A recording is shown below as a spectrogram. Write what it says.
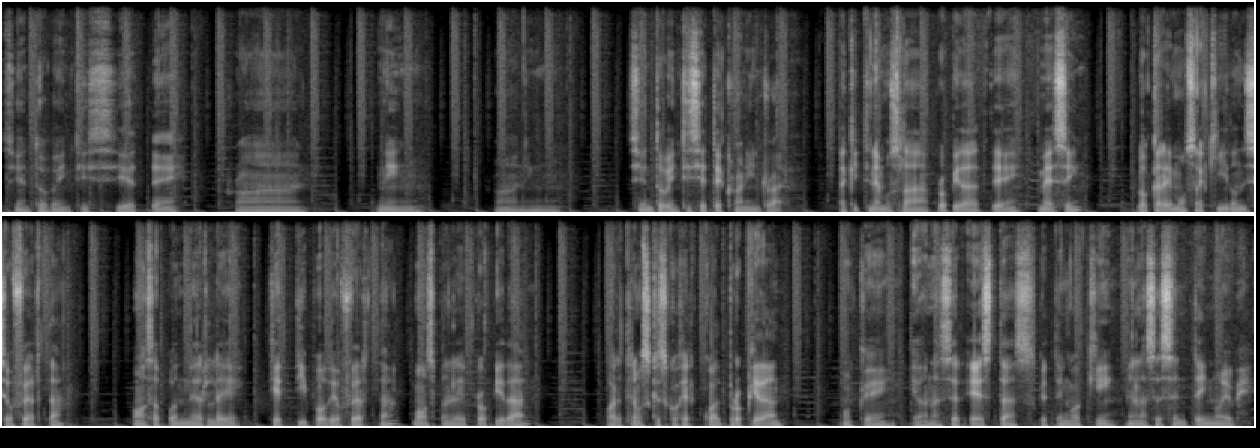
127 Running Running 127 Running Drive. Aquí tenemos la propiedad de Messi. Lo haremos aquí donde dice oferta. Vamos a ponerle qué tipo de oferta. Vamos a ponerle propiedad. Ahora tenemos que escoger cuál propiedad. Ok, y van a ser estas que tengo aquí en la 69.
